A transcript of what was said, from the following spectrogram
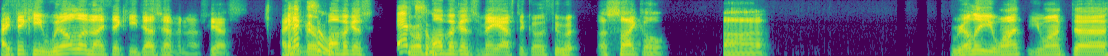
I think he will, and I think he does have enough. Yes, I think the Excellent. Republicans the Republicans may have to go through a, a cycle. Uh, really, you want you want uh,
